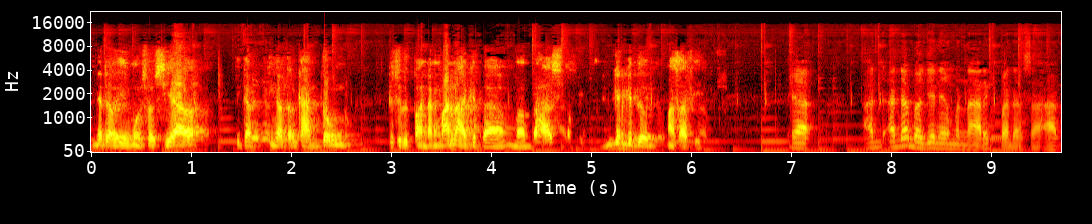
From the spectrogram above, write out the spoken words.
ini adalah ilmu sosial tinggal, tinggal tergantung di sudut pandang mana kita membahas topik ini mungkin gitu Mas Afi ya ada, ada bagian yang menarik pada saat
